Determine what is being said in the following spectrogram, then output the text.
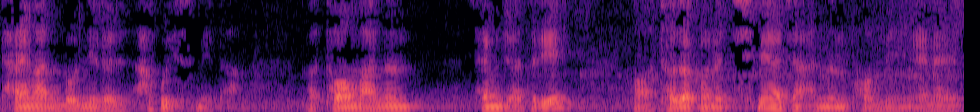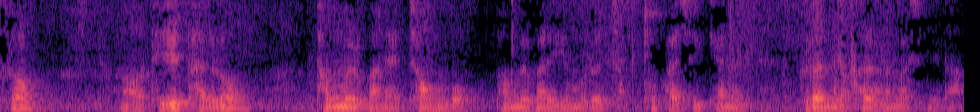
다양한 논의를 하고 있습니다. 그러니까 더 많은 사용자들이 어, 저작권을 침해하지 않는 범위 내에서 어, 디지털로 박물관의 정보, 박물관의 유물을 접촉할 수 있게 하는 그런 역할을 한 것입니다.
